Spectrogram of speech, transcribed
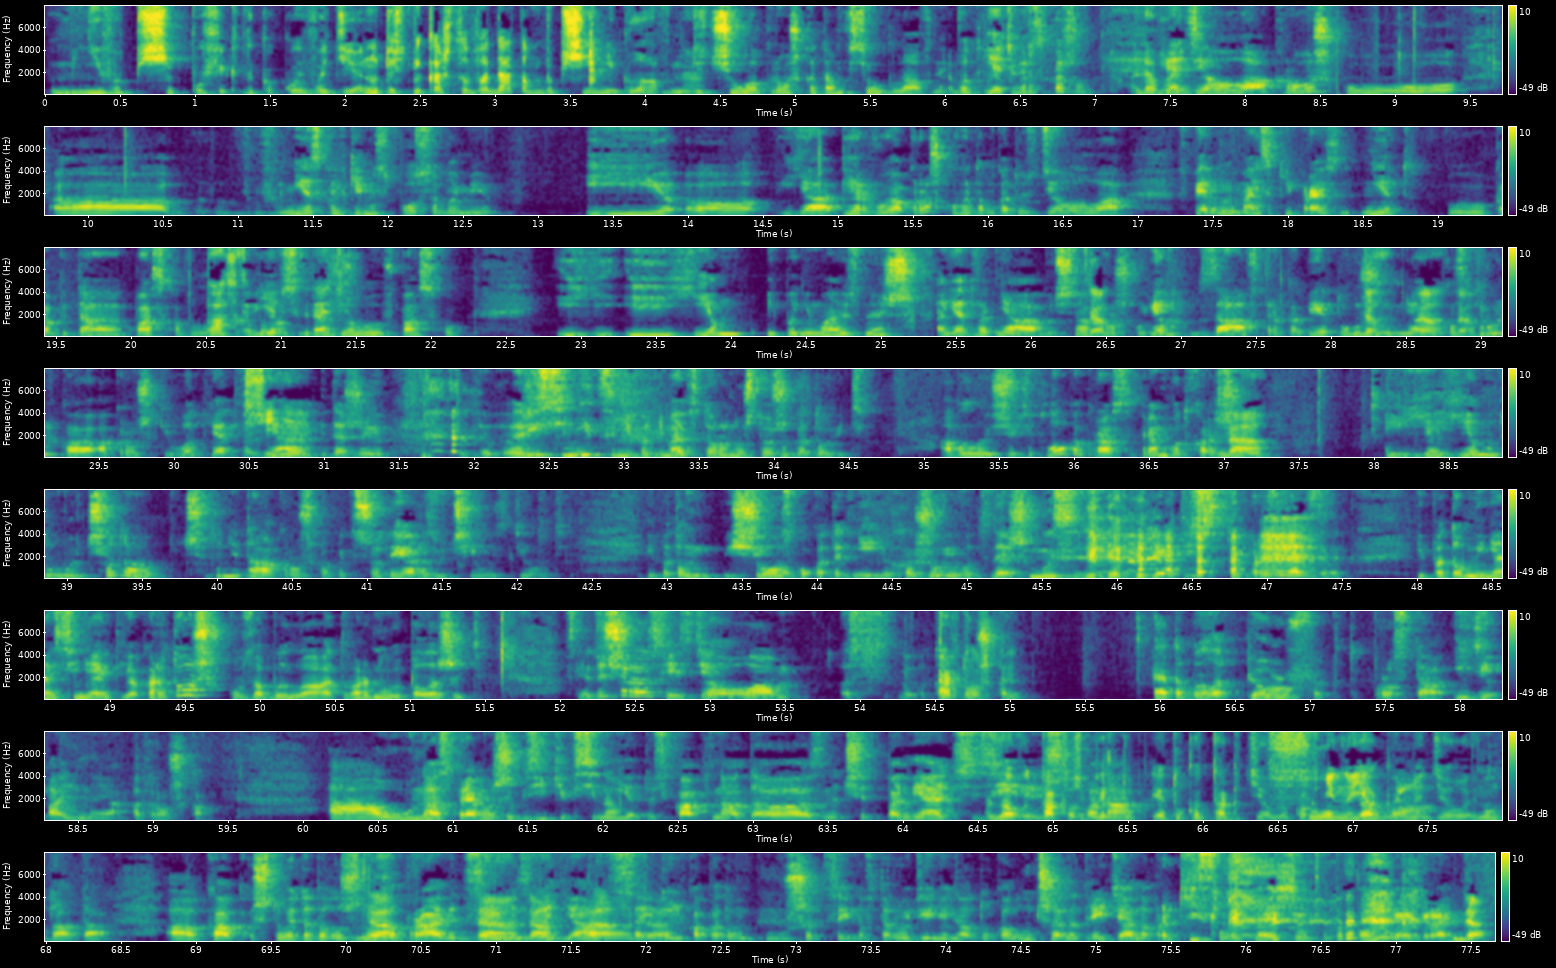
мне вообще пофиг на какой воде. Ну, то есть, мне кажется, вода там вообще не главное. Ты чё, окрошка там все главное. Вот я тебе расскажу. Давай. Я делала окрошку в- несколькими способами. И а, я первую окрошку в этом году сделала в первый майский праздник. Нет, э, когда Пасха была. Пасха Я была. всегда делаю в Пасху. И, и ем, и понимаю, знаешь, а я два дня обычно Да. окрошку ем. Завтрак, обед, ужин, Да, у меня да, да. кастрюлька окрошки. Вот я два Синяя. дня, и даже ресеницы не поднимаю в сторону, что же готовить. А было еще тепло как раз, и прям вот хорошо. Да. И я ем и думаю, что-то что не так окрошка что-то я разучилась делать. И потом еще сколько-то дней я хожу, и вот, знаешь, мысли периодически проскальзывают. И потом меня осеняет. Я картошку забыла отварную положить. В следующий раз я сделала с картошкой. Картошкой. Это было perfect, просто идеальная окрошка. А у нас прямо же бзики в семье. То есть как надо, значит, помять зелень, я вот так теперь, она только- я только так делаю, как Нина дала. Яковлевна делает. Ну да, да. А как, что это должно Да, заправиться да, и да, настояться, да, и да. только потом кушаться, и на второй день она только лучше, а на третий она прокисла, знаешь, вот эта тонкая грань. Да.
